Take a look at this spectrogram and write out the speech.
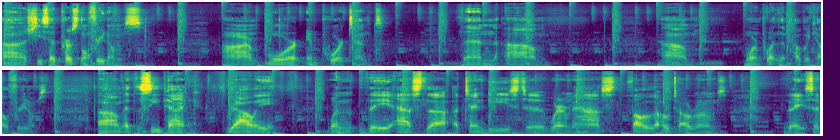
uh, she said personal freedoms are more important than. Um, um, more important than public health freedoms. Um, at the CPAC rally, when they asked the attendees to wear masks, follow the hotel rooms, they said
